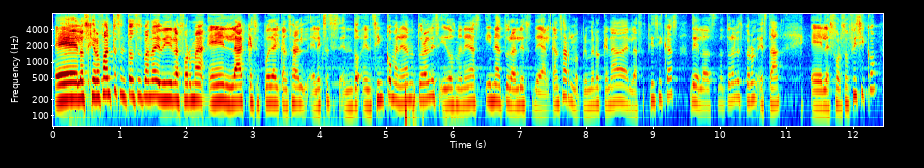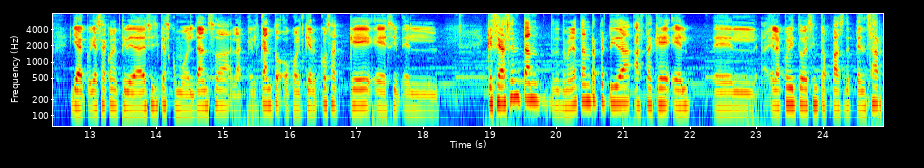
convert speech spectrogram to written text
Eh, los hierofantes entonces van a dividir la forma en la que se puede alcanzar el, el éxtasis en, do- en cinco maneras naturales y dos maneras innaturales de alcanzarlo. Primero que nada, en las físicas, de las naturales, perdón, está el esfuerzo físico, ya, ya sea con actividades físicas como el danza, el canto o cualquier cosa que, eh, el, que se hacen tan, de manera tan repetida hasta que el, el, el acólito es incapaz de pensar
